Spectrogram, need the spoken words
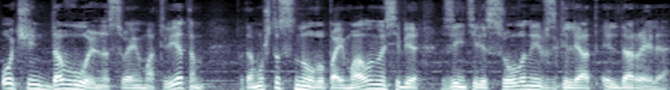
очень довольна своим ответом, потому что снова поймала на себе заинтересованный взгляд Эльдареля.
